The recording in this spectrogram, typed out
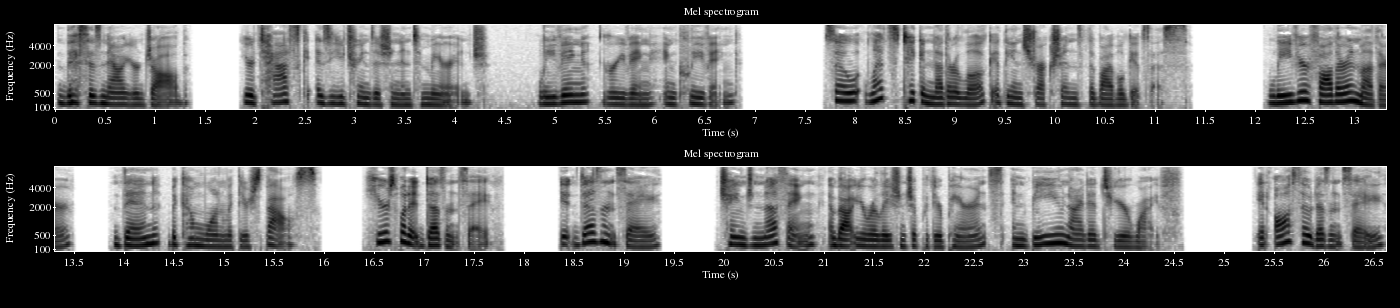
this is now your job, your task as you transition into marriage leaving, grieving, and cleaving. So let's take another look at the instructions the Bible gives us. Leave your father and mother, then become one with your spouse. Here's what it doesn't say it doesn't say, change nothing about your relationship with your parents and be united to your wife. It also doesn't say,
